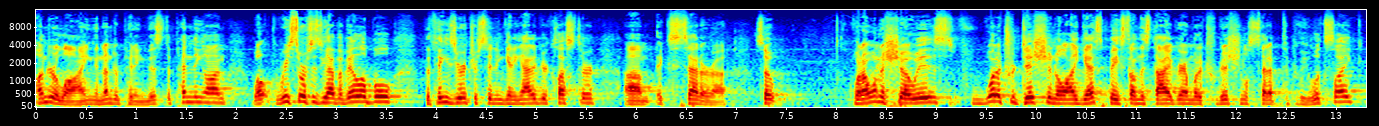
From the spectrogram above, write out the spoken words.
underlying and underpinning this, depending on, well, the resources you have available, the things you're interested in getting out of your cluster, um, et cetera. So what I want to show is what a traditional, I guess, based on this diagram, what a traditional setup typically looks like,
